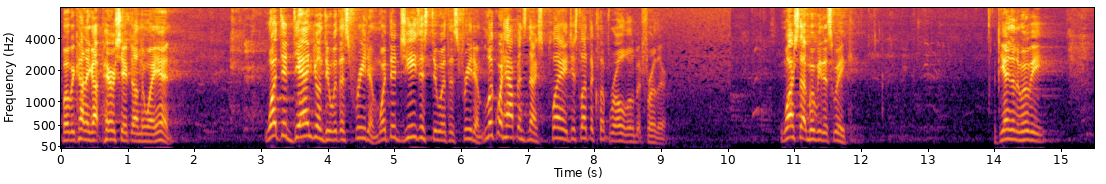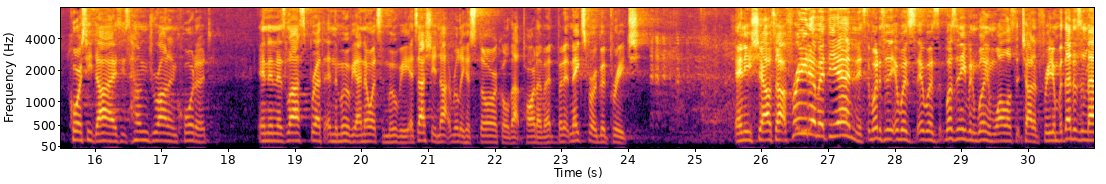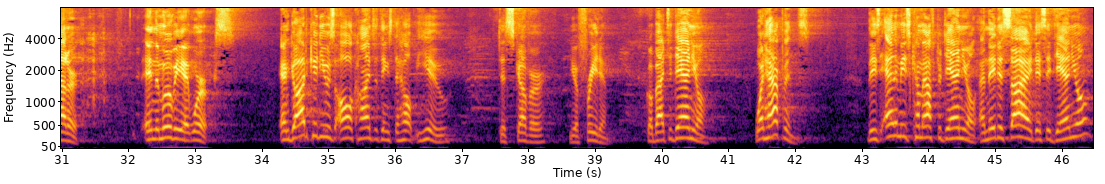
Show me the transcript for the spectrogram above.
but we kind of got pear shaped on the way in. What did Daniel do with his freedom? What did Jesus do with his freedom? Look what happens next. Play, just let the clip roll a little bit further. Watch that movie this week. At the end of the movie, course, he dies. He's hung, drawn, and quartered. And in his last breath in the movie, I know it's the movie, it's actually not really historical, that part of it, but it makes for a good preach. And he shouts out, Freedom at the end. what is it? It, was, it was, wasn't even William Wallace that shouted freedom, but that doesn't matter. In the movie, it works. And God can use all kinds of things to help you discover your freedom. Go back to Daniel. What happens? These enemies come after Daniel and they decide, they say, Daniel,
